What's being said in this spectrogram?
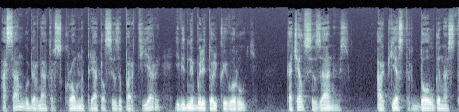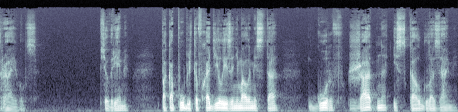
а сам губернатор скромно прятался за портьерой, и видны были только его руки. Качался занавес, оркестр долго настраивался. Все время, пока публика входила и занимала места, Гуров жадно искал глазами.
